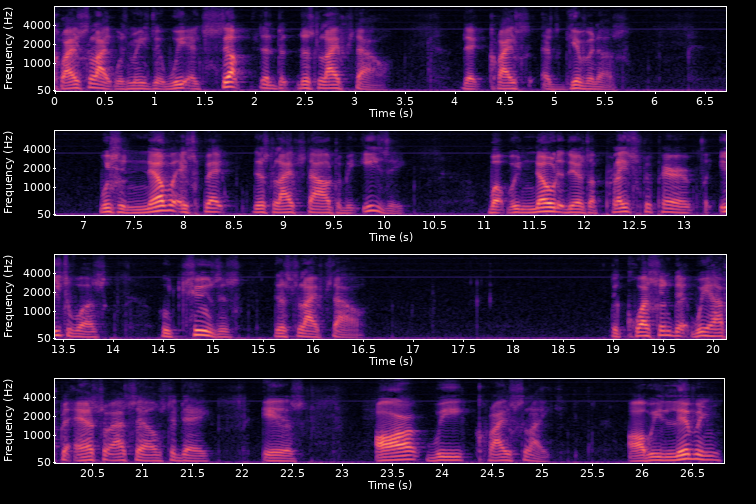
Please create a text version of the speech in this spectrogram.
Christ-like, which means that we accept the, this lifestyle that Christ has given us. We should never expect this lifestyle to be easy, but we know that there's a place prepared for each of us who chooses this lifestyle. The question that we have to answer ourselves today is Are we Christ like? Are we living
